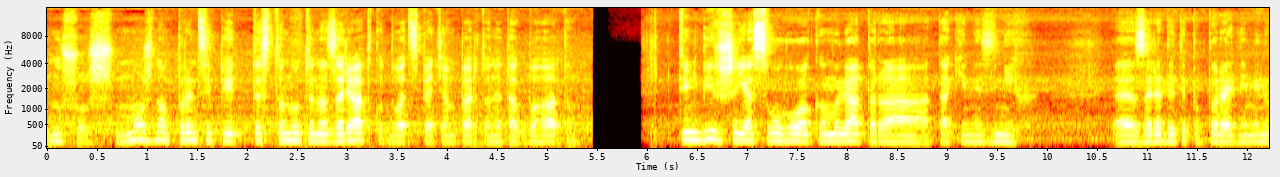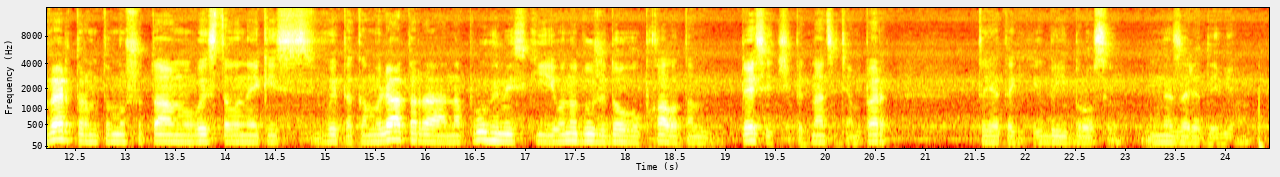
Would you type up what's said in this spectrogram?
Ну що ж, можна в принципі тестанути на зарядку 25 ампер, то не так багато. Тим більше я свого акумулятора так і не зміг е, зарядити попереднім інвертором, тому що там виставлений якийсь вид акумулятора, напруги низькі, і воно дуже довго пхало там 10 чи 15 ампер, то я так якби і бросив, не зарядив його.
